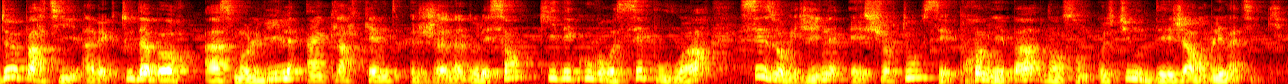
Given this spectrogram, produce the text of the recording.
deux parties, avec tout d'abord à Smallville, un Clark Kent jeune adolescent qui découvre ses pouvoirs, ses origines et surtout ses premiers pas dans son costume déjà emblématique.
